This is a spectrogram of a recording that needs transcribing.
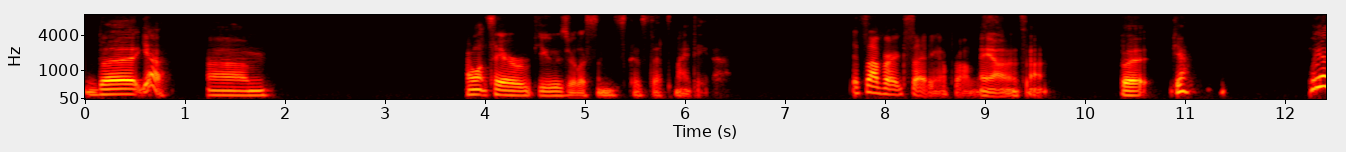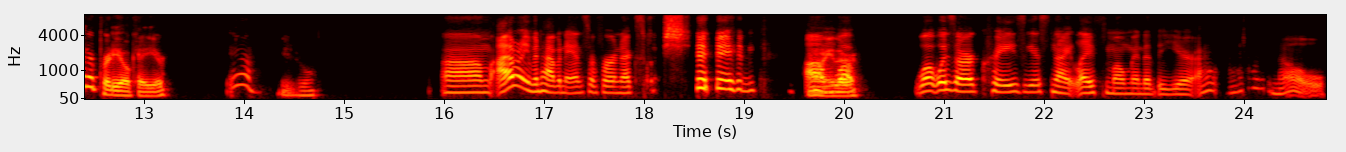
but yeah. Um, I won't say our reviews or listens because that's my data. It's not very exciting. I promise. Yeah, it's not. But yeah, we had a pretty okay year, Yeah. usual. Um, I don't even have an answer for our next question. Um, what either. What was our craziest nightlife moment of the year? I don't, I don't know.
